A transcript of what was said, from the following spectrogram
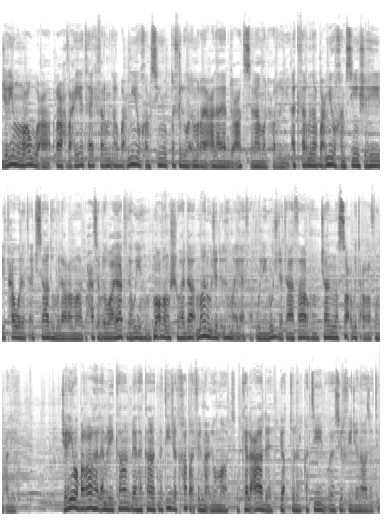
جريمة مروعة راح ضحيتها أكثر من 450 طفل وامرأة على يد دعاة السلام والحرية. أكثر من 450 شهيد تحولت أجسادهم إلى رماد. وحسب روايات ذويهم معظم الشهداء ما نوجد لهم أي أثر واللي وجدت آثارهم كان من الصعب يتعرفون عليهم جريمة بررها الأمريكان بأنها كانت نتيجة خطأ في المعلومات وكالعادة يقتل القتيل ويسير في جنازته.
